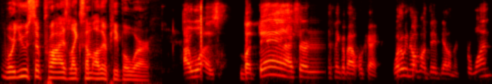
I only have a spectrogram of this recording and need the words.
Were you surprised like some other people were? I was. But then I started to think about okay, what do we know about Dave Gettleman? For one,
